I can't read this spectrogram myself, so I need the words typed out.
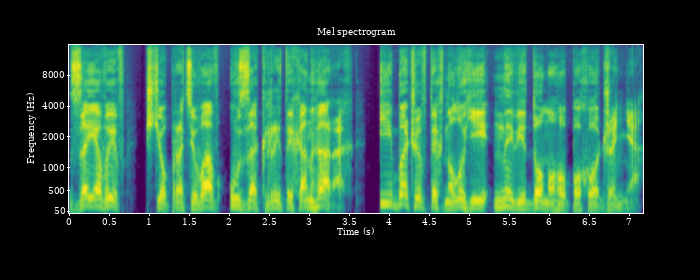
заявив, що працював у закритих ангарах і бачив технології невідомого походження.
